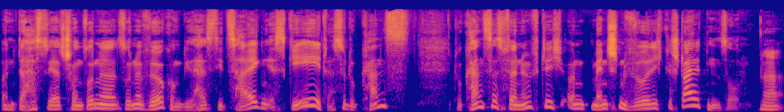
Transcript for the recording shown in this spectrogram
Und da hast du jetzt schon so eine, so eine Wirkung. Die heißt, die zeigen, es geht, weißt du, du kannst, du kannst es vernünftig und menschenwürdig gestalten, so. Ja.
